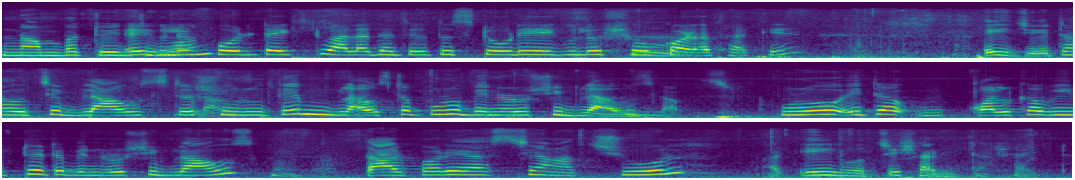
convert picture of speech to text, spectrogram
নাম্বার টোয়েন্টি এগুলো ওয়ান ফোল্ডটা একটু আলাদা যেহেতু স্টোরে এগুলো শো হ্যাঁ। করা থাকে। এই যে এটা হচ্ছে ব্লাউজটা শুরুতে ব্লাউজটা পুরো বেনারসি ব্লাউজ। পুরো এটা কলকা উইভটা এটা বেনারসি ব্লাউজ। তারপরে আসছে আঁচল আর এই হচ্ছে শাড়িটা। শাড়িটা।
